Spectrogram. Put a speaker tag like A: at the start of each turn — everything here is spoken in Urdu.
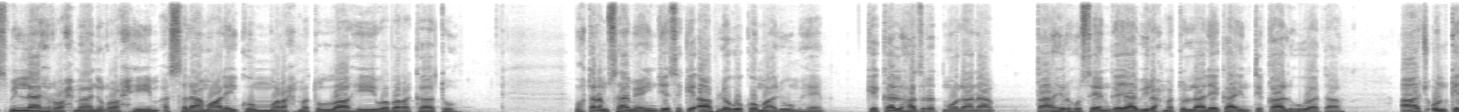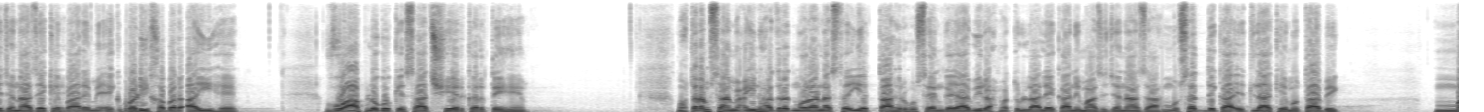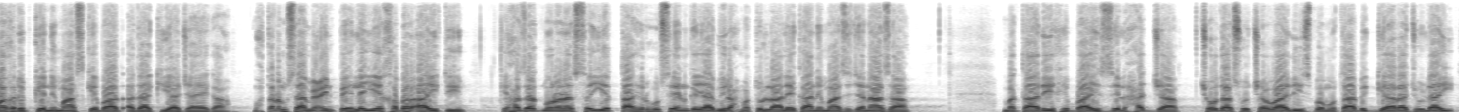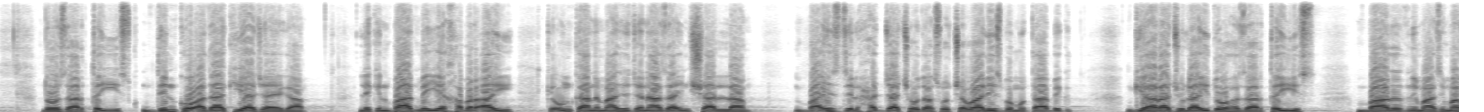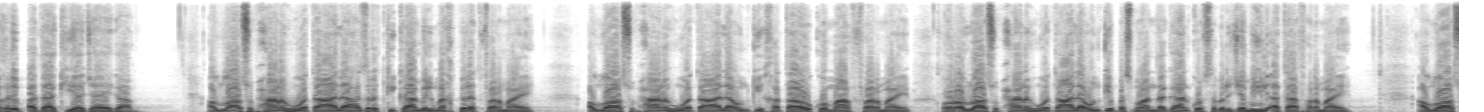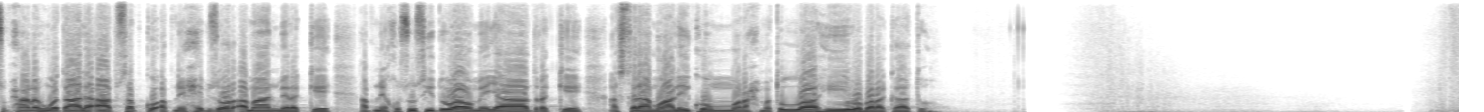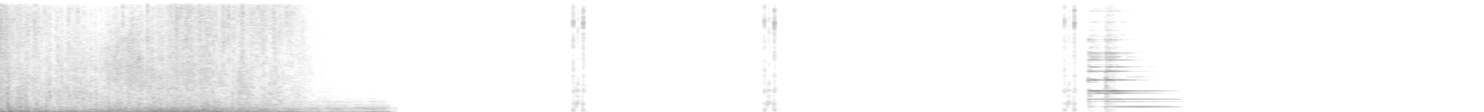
A: بسم اللہ الرحمن الرحیم۔ السلام علیکم ورحمۃ اللہ وبرکاتہ۔ محترم سامعین، جیسے کہ آپ لوگوں کو معلوم ہے کہ کل حضرت مولانا طاہر حسین گیابی رحمۃ اللہ علیہ کا انتقال ہوا تھا۔ آج ان کے جنازے کے بارے میں ایک بڑی خبر آئی ہے۔ وہ آپ لوگوں کے ساتھ شیئر کرتے ہیں۔ محترم سامعین، حضرت مولانا سید طاہر حسین گیابی رحمۃ اللہ علیہ کا نماز جنازہ مصدقہ اطلاع کے مطابق مغرب کے نماز کے بعد ادا کیا جائے گا۔ محترم سامعین، پہلے یہ خبر آئی تھی کہ حضرت مولانا سید طاہر حسین گیابی رحمۃ اللہ علیہ کا نماز جنازہ بتاریخ بائیس ذی الحجہ چودہ سو چوالیس بمطابق گیارہ جولائی دو ہزار تیئیس دن کو ادا کیا جائے گا۔ لیکن بعد میں یہ خبر آئی کہ ان کا نماز جنازہ انشاءاللہ بائیس ذی الحجہ چودہ سو چوالیس بمطابق گیارہ جولائی دو ہزار تیئیس بعد نماز مغرب ادا کیا جائے گا۔ اللہ سبحانہ و تعالی حضرت کی کامل مغفرت فرمائے۔ اللہ سبحانہ و تعالی ان کی خطاؤں کو معاف فرمائے اور اللہ سبحانہ و تعالی ان کے پسماندگان کو صبر جمیل عطا فرمائے۔ اللہ سبحانہ و تعالی آپ سب کو اپنے حفظ اور امان میں رکھے، اپنے خصوصی دعاؤں میں یاد رکھے۔ السلام علیکم ورحمۃ اللہ وبرکاتہ۔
